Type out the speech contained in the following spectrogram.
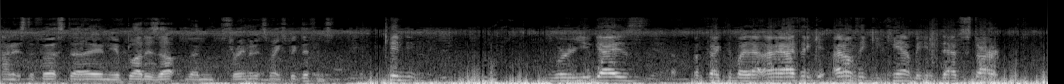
uh, and it's the first day and your blood is up, then three minutes makes a big difference. Can you, were you guys affected by that? I mean, I think I don't think you can be. If that start, you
